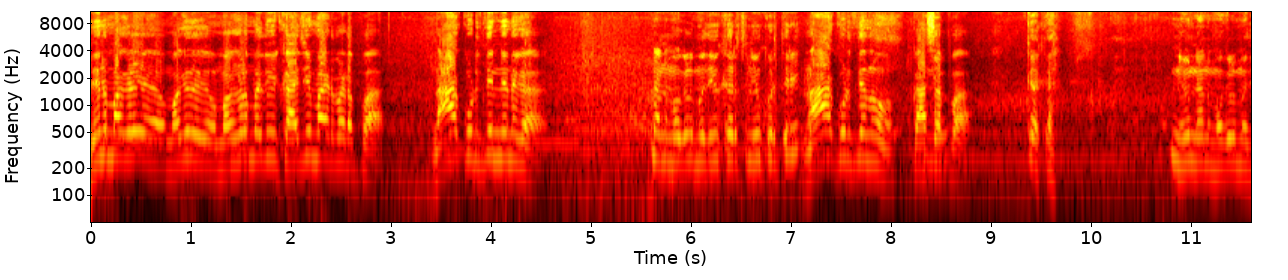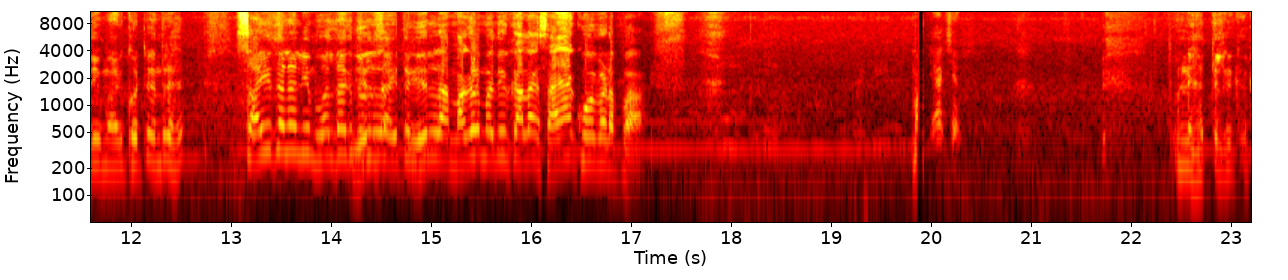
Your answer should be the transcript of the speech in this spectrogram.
ನಿನ್ನ ಮಗಳ ಮಗ ಮಗಳ ಮದುವೆ ಕಾಳಜಿ ಮಾಡಬೇಡಪ್ಪ. ನಾ ಕೊಡ್ತೀನಿ ನಿನಗೆ. ನನ್ನ ಮಗಳ ಮದುವೆ ಖರ್ಚು ನೀವು ಕೊಡ್ತೀರಿ? ನಾ ಕೊಡ್ತೀನಿ ಕಾಸಪ್ಪ. ಕಾಕ ನೀವು ನನ್ನ ಮಗಳ ಮದುವೆ ಮಾಡಿಕೊಟ್ರಿ ಅಂದ್ರೆ ಸಾಯಿತಲ್ಲ ನಿಮ್ಮ ಹೊಲದಾಗ ಇಲ್ಲ ಸಾಯ್ತಾನೆ. ಇಲ್ಲ ಮಗಳ ಮದುವೆ ಕಾಲ ಸಾಯಕ್ಕೆ ಹೋಗ್ಬೇಡಪ್ಪ. ಪುಣ್ಯ ಹತ್ತಿಲ್ರಿ ಕಾಕ.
